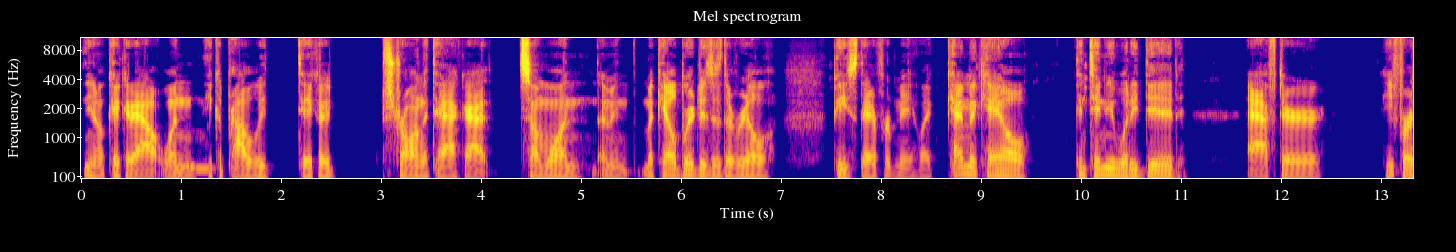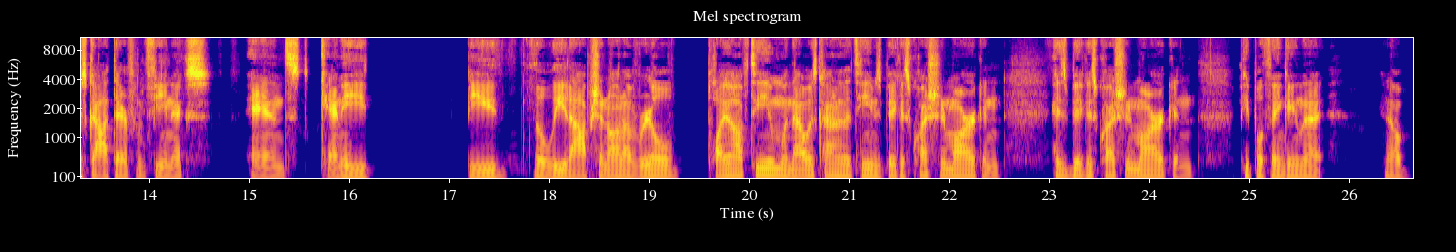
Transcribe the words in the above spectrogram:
you know kick it out when he could probably take a strong attack at someone. I mean, Mikal Bridges is the real piece there for me. Like, can Mikal continue what he did after he first got there from Phoenix, and can he be the lead option on a real playoff team when that was kind of the team's biggest question mark and his biggest question mark, and people thinking that you know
